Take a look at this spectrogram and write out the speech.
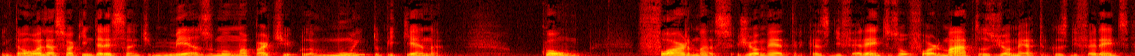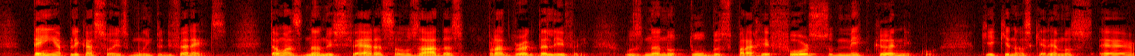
Então, olha só que interessante: mesmo uma partícula muito pequena, com formas geométricas diferentes ou formatos geométricos diferentes têm aplicações muito diferentes. Então, as nanoesferas são usadas para drug delivery, os nanotubos para reforço mecânico. Que, que nós queremos é,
